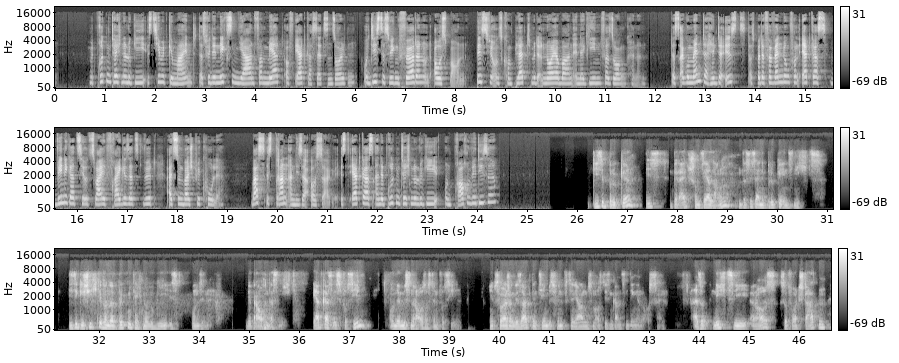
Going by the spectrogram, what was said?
Mit Brückentechnologie ist hiermit gemeint, dass wir in den nächsten Jahren vermehrt auf Erdgas setzen sollten und dies deswegen fördern und ausbauen, bis wir uns komplett mit erneuerbaren Energien versorgen können. Das Argument dahinter ist, dass bei der Verwendung von Erdgas weniger CO2 freigesetzt wird als zum Beispiel Kohle. Was ist dran an dieser Aussage? Ist Erdgas eine Brückentechnologie und brauchen wir diese? Diese Brücke ist bereits schon sehr lang und das ist eine Brücke ins Nichts. Diese Geschichte von der Brückentechnologie ist Unsinn. Wir brauchen das nicht. Erdgas ist fossil und wir müssen raus aus den Fossilen. Ich habe es vorher schon gesagt, in 10 bis 15 Jahren müssen wir aus diesen ganzen Dingen raus sein. Also nichts wie raus, sofort starten,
